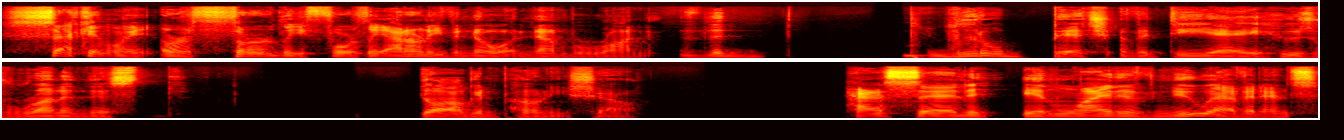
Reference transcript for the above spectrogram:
Secondly, or thirdly, fourthly, I don't even know what number one. The little bitch of a DA who's running this dog and pony show has said, in light of new evidence,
